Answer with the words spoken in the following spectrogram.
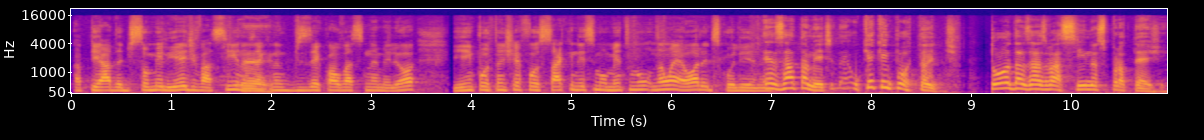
a piada de sommelier de vacinas, né? é. né? querendo dizer qual vacina é melhor, e é importante reforçar que nesse momento não, não é hora de escolher, né? Exatamente. O que, que é importante? Todas as vacinas protegem.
